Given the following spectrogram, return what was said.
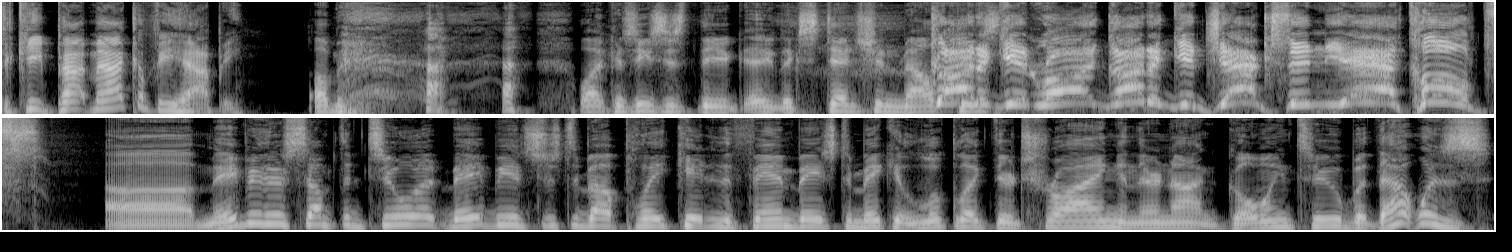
To keep Pat McAfee happy. Um, why? Because he's just the uh, extension mouthpiece. Gotta get Ron, gotta get Jackson. Yeah, Colts. Uh, maybe there's something to it. Maybe it's just about placating the fan base to make it look like they're trying and they're not going to. But that was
